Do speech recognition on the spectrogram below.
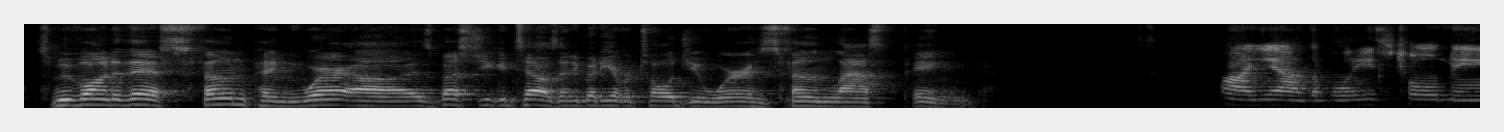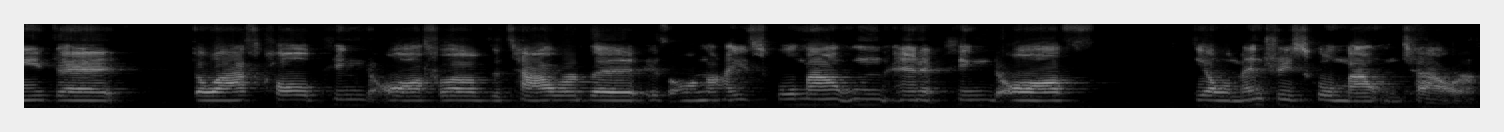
Let's move on to this phone ping. Where, uh, as best you can tell, has anybody ever told you where his phone last pinged? Uh, yeah, the police told me that the last call pinged off of the tower that is on the high school mountain, and it pinged off the elementary school mountain tower.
